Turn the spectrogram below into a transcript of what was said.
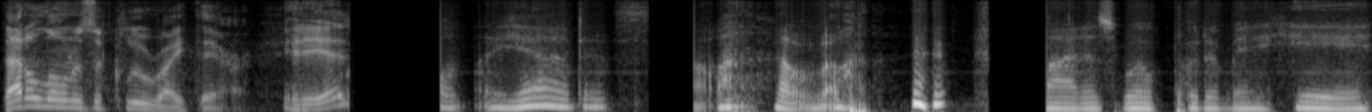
That alone is a clue right there. It is. Well, yeah, it is. Oh, I don't know. Might as well put him in here.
